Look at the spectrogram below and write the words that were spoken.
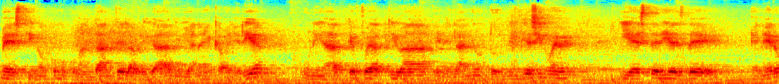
me destinó como comandante de la Brigada Liviana de Caballería, unidad que fue activada en el año 2019 y este 10 de enero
